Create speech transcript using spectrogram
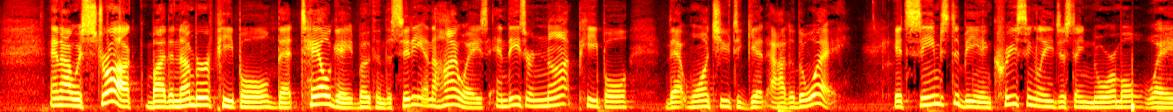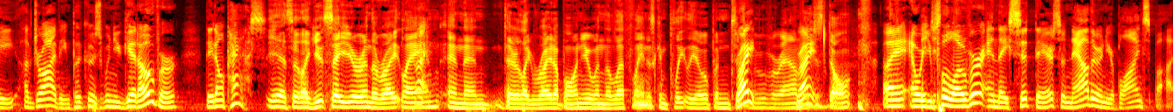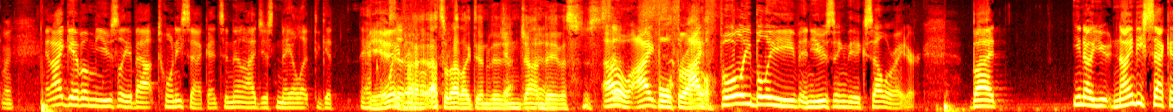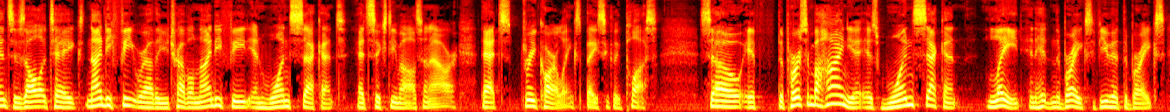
And I was struck by the number of people that tailgate both in the city and the highways. And these are not people that want you to get out of the way. it seems to be increasingly just a normal way of driving because when you get over, they don't pass. Yeah, so like you say you're in the right lane Right. and then they're like right up on you when the left lane is completely open to Right. move around. Right. They just don't. Uh, or you just- pull over and they sit there, so now they're in your blind spot. And I give them usually about 20 seconds, and then I just nail it to get the heck Yeah. Right. That's what I like to envision. John Davis. Oh, I full throttle. I fully believe in using the accelerator, but you know, you 90 seconds is all it takes. 90 feet rather. You travel 90 feet in one second at 60 miles an hour. That's three car lengths basically plus. So if the person behind you is one second late in hitting the brakes, if you hit the brakes,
